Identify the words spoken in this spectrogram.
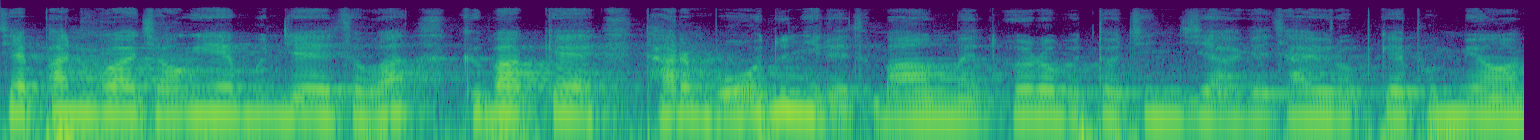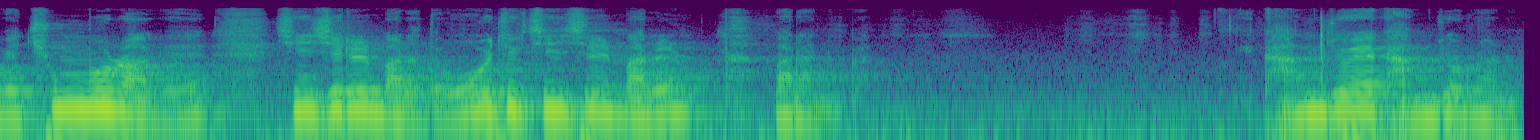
재판과 정의의 문제에서와 그 밖에 다른 모든 일에서 마음으로부터 진지하게 자유롭게 분명하게 충분하게 진실을 말하되 오직 진실만을 말하는 것. 강조에 강조를 하는 것.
